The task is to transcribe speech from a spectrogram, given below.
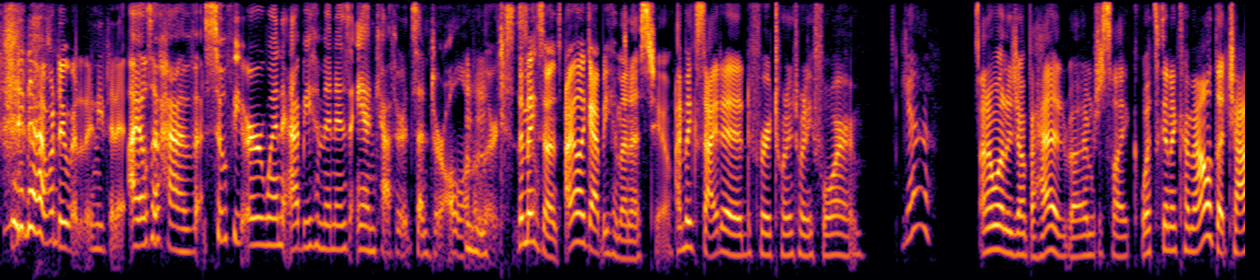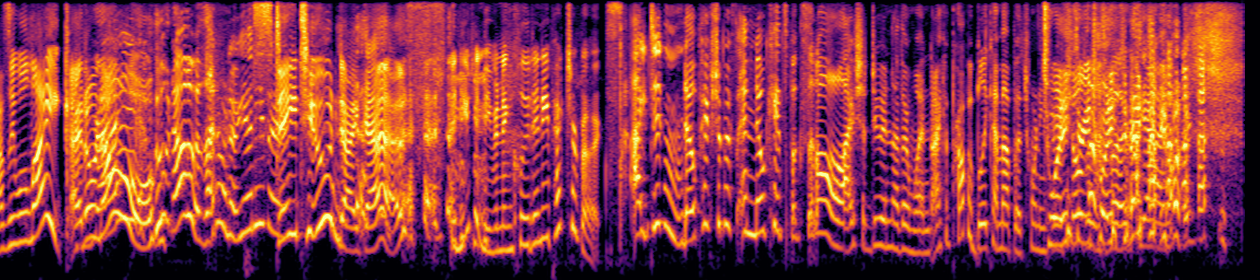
I didn't have to do it. I needed it. I also have Sophie Irwin, Abby Jimenez, and Katherine Center all on alerts. Mm-hmm. That makes sense. I like Abby Jimenez too. I'm excited for 2024. Yeah. I don't want to jump ahead, but I'm just like, what's going to come out that Chazzy will like? I don't Right. know. Who knows? I don't know yet either. Stay tuned, I guess. and you didn't even include any picture books. I didn't. No picture books and no kids books at all. I should do another one. I could probably come up with 23, 23, children's 23 books. Yeah. books.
